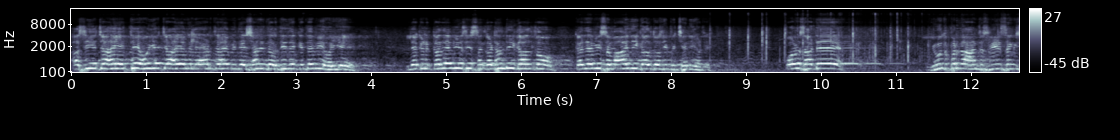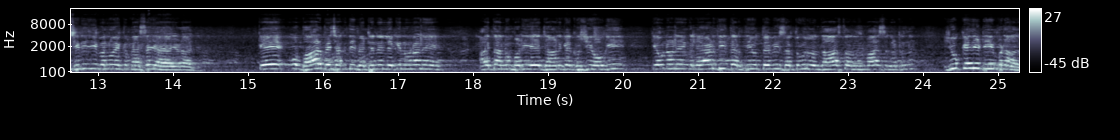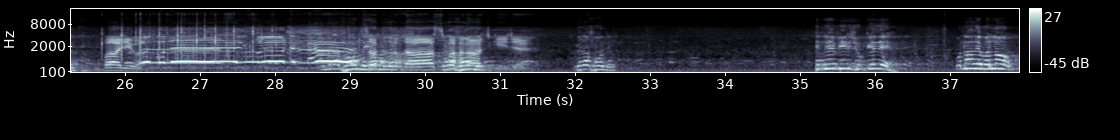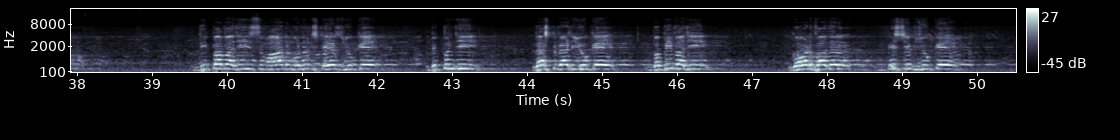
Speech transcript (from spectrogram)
ਅਸੀਂ ਚਾਹੇ ਇੱਥੇ ਹੋਈਏ, ਚਾਹੇ ਇੰਗਲੈਂਡ, ਚਾਹੇ ਵਿਦੇਸ਼ਾਂ ਦੀ ਧਰਤੀ ਤੇ ਕਿਤੇ ਵੀ ਹੋਈਏ, ਲੇਕਿਨ ਕਦੇ ਵੀ ਅਸੀਂ ਸੰਗਠਨ ਦੀ ਗੱਲ ਤੋਂ, ਕਦੇ ਵੀ ਸਮਾਜ ਦੀ ਗੱਲ ਤੋਂ ਅਸੀਂ ਪਿੱਛੇ ਨਹੀਂ ਹਟੇ। ਔਰ ਸਾਡੇ ਯੂਥ ਪ੍ਰਧਾਨ ਜਸਵੀਰ ਸਿੰਘ ਸ਼੍ਰੀ ਜੀ ਵੱਲੋਂ ਇੱਕ ਮੈਸੇਜ ਆਇਆ ਜਿਹੜਾ ਅੱਜ, ਕਿ ਉਹ ਬਾਹਰ ਬੇਸ਼ੱਕ ਦੀ ਬੈਠੇ ਨੇ, ਲੇਕਿਨ ਉਹਨਾਂ ਨੇ ਅੱਜ ਤੁਹਾਨੂੰ ਬੜੀ ਇਹ ਜਾਣ ਕੇ ਖੁਸ਼ੀ ਹੋਗੀ ਕਿ ਉਹਨਾਂ ਨੇ ਇੰਗਲੈਂਡ ਦੀ ਧਰਤੀ ਉੱਤੇ ਵੀ ਸਤਿਗੁਰੂ ਰਵਿਦਾਸ ਧਰਮ ਸਮਾਜ ਸੰਗਠਨ ਯੂਕੇ ਦੀ ਟੀਮ ਬਣਾ ਦਿੱਤੀ। ਵਾਹ ਜੀ ਵਾਹ। ਮੇਰਾ ਫੋਨ ਦੇ ਸਤਿਗੁਰੂ ਰਵਿਦਾਸ ਮਹਾਰਾਜ ਕੀ ਜੈ। ਮੇਰਾ ਫੋਨ ਦਿਓ ਜਿੰਨੇ ਵੀਰ ਯੂਕੇ ਦੇ ਆ, ਉਹਨਾਂ ਦੇ ਵੱਲੋਂ ਦੀਪਾ ਭਾਜੀ smart modern stairs UK Vipan ji west bed UK ਬੱਬੀ ਭਾਜੀ Godfather ਫਿਸ਼ਿਪ UK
